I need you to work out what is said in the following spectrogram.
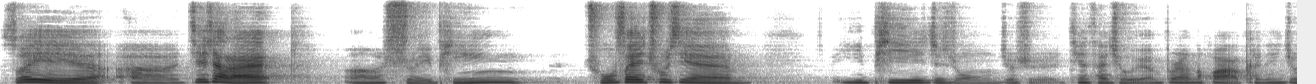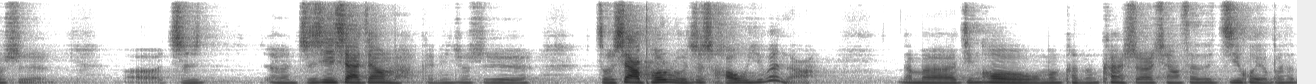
所以呃，接下来。呃，水平，除非出现一批这种就是天才球员，不然的话，肯定就是呃直呃直线下降嘛，肯定就是走下坡路，这是毫无疑问的啊。那么今后我们可能看十二强赛的机会也不是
